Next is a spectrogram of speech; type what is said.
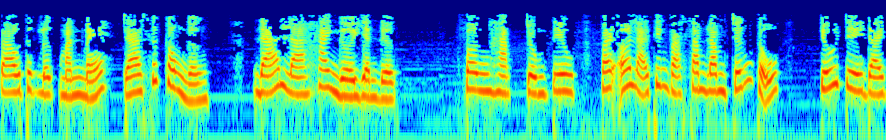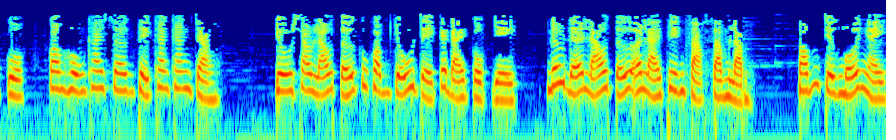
vào thực lực mạnh mẽ, ra sức không ngừng, đã là hai người giành được. Phần hạt trùng tiêu phải ở lại thiên vạc xăm lâm trấn thủ, chủ trì đại cuộc, còn Hùng Khai Sơn thì khăng khăng rằng, dù sao lão tử cũng không chủ trì cái đại cục gì, nếu để lão tử ở lại thiên phạt xâm lầm. Phóng chừng mỗi ngày,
